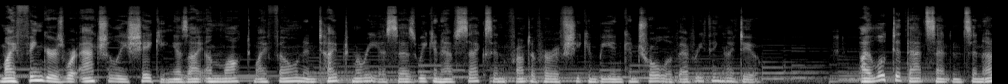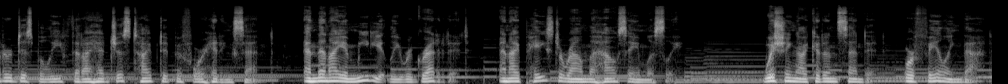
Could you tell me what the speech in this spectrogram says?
My fingers were actually shaking as I unlocked my phone and typed Maria says we can have sex in front of her if she can be in control of everything I do. I looked at that sentence in utter disbelief that I had just typed it before hitting send. And then I immediately regretted it, and I paced around the house aimlessly, wishing I could unsend it, or failing that,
